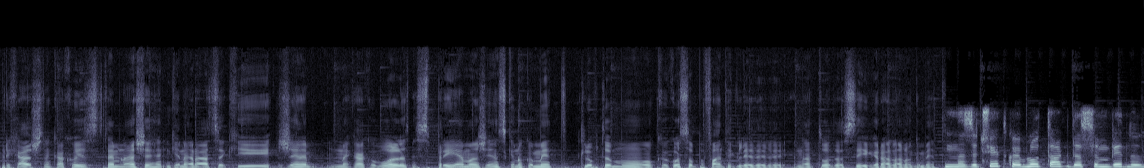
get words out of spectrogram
Prihajaš nekako iz te mlajše generacije, ki že nekako bolj sprejema ženski nogomet, kljub temu, kako so pa fanti gledali na to, da si igrala nogomet. Na začetku je bilo tako, da sem vedno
